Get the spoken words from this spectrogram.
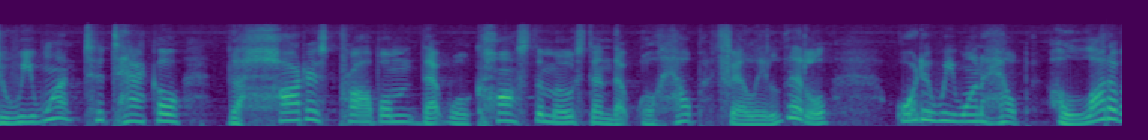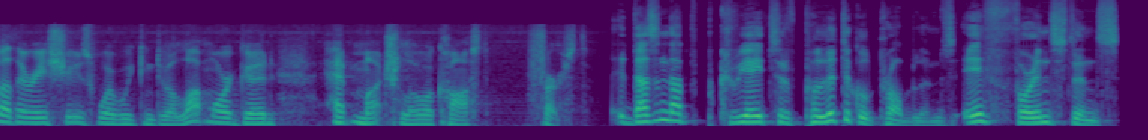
do we want to tackle the hardest problem that will cost the most and that will help fairly little? Or do we want to help a lot of other issues where we can do a lot more good at much lower cost first? Doesn't that create sort of political problems? If, for instance,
